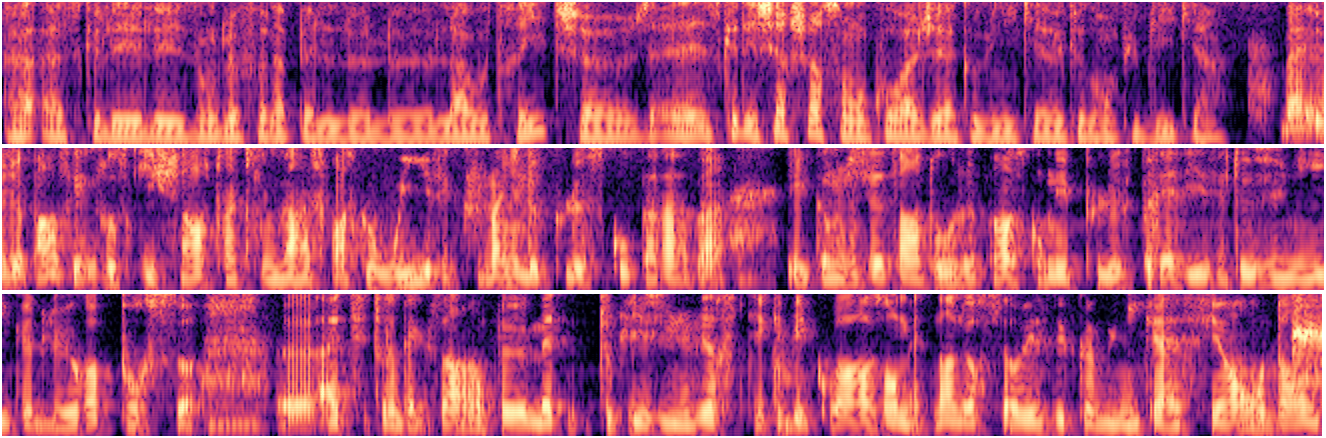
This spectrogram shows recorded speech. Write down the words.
à, ce que les, les anglophones appellent l'outreach, euh, est-ce que les chercheurs sont encouragés à communiquer avec le grand public? Ben, je pense que c'est quelque chose qui change tranquillement. Je pense que oui, effectivement, il y en a plus qu'auparavant. Et comme je disais tantôt, je pense qu'on est plus près des États-Unis que de l'Europe pour ça. Euh, à titre d'exemple, toutes les universités québécoises ont maintenant leur service de communication, donc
